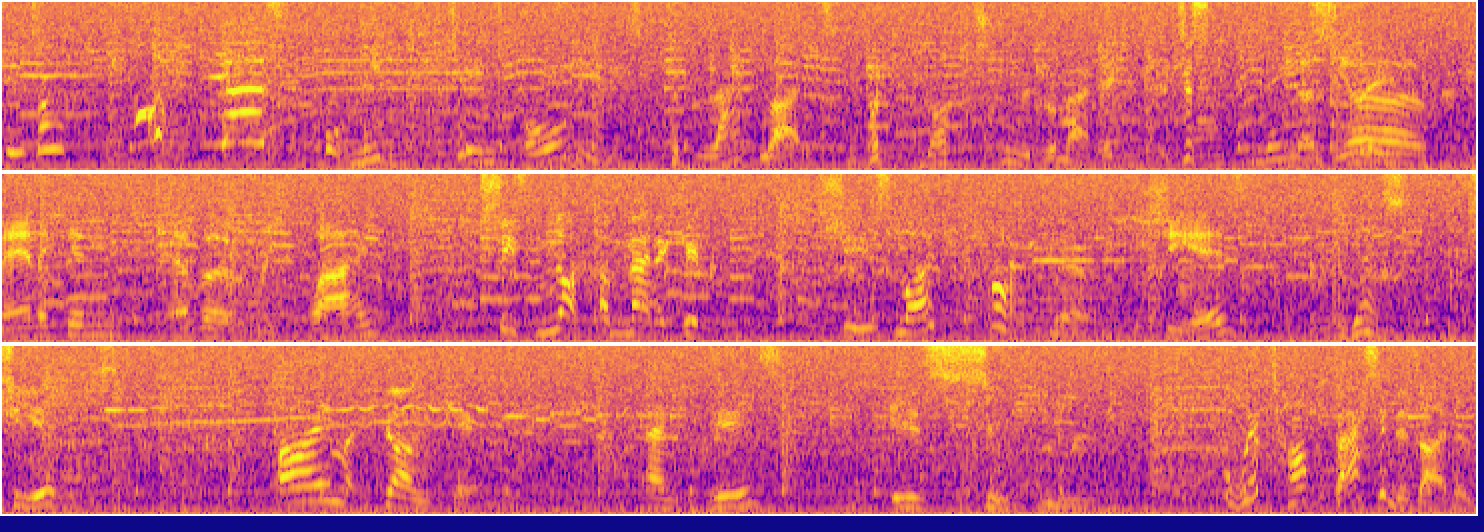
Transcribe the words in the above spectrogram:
beetle? Oh, yes! Or maybe change all these to black lights, but not too dramatic. Just plain Does straight. your mannequin ever reply? She's not a mannequin. She's my partner. She is? Yes, she is. I'm Duncan, and this is Suki. We're top fashion designers,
